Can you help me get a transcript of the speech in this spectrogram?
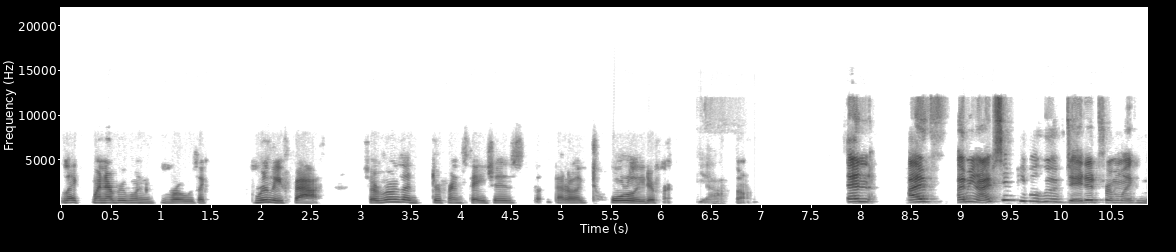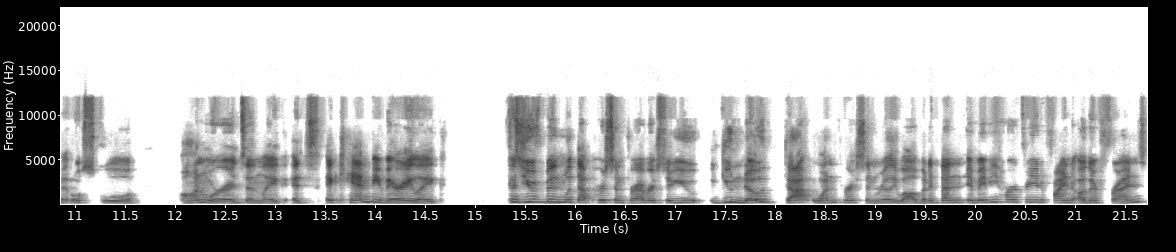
like when everyone grows like really fast. So everyone's at different stages that are like totally different. Yeah. So. and i've i mean i've seen people who have dated from like middle school onwards and like it's it can be very like because you've been with that person forever so you you know that one person really well but it, then it may be hard for you to find other friends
